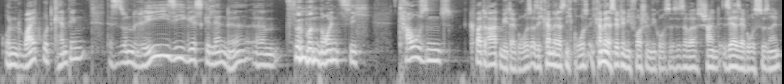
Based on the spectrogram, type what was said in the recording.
Und Wildwood Camping, das ist so ein riesiges Gelände, ähm, 95.000 Quadratmeter groß. Also ich kann mir das nicht groß, ich kann mir das wirklich nicht vorstellen, wie groß es ist, aber es scheint sehr, sehr groß zu sein.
